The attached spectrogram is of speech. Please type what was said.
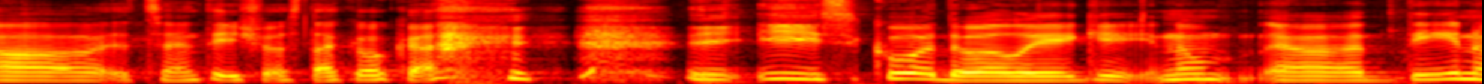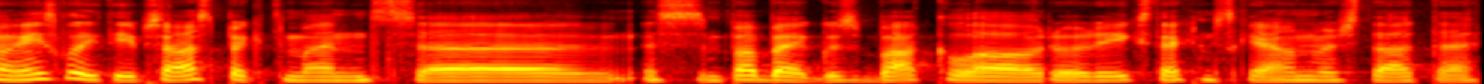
uh, centīšos tā kaut kā īsi, kodolīgi. Nu, uh, Dīno izglītības aspektu mans, uh, es esmu pabeigusi bakalauru Rīgas Tehniskajā universitātē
